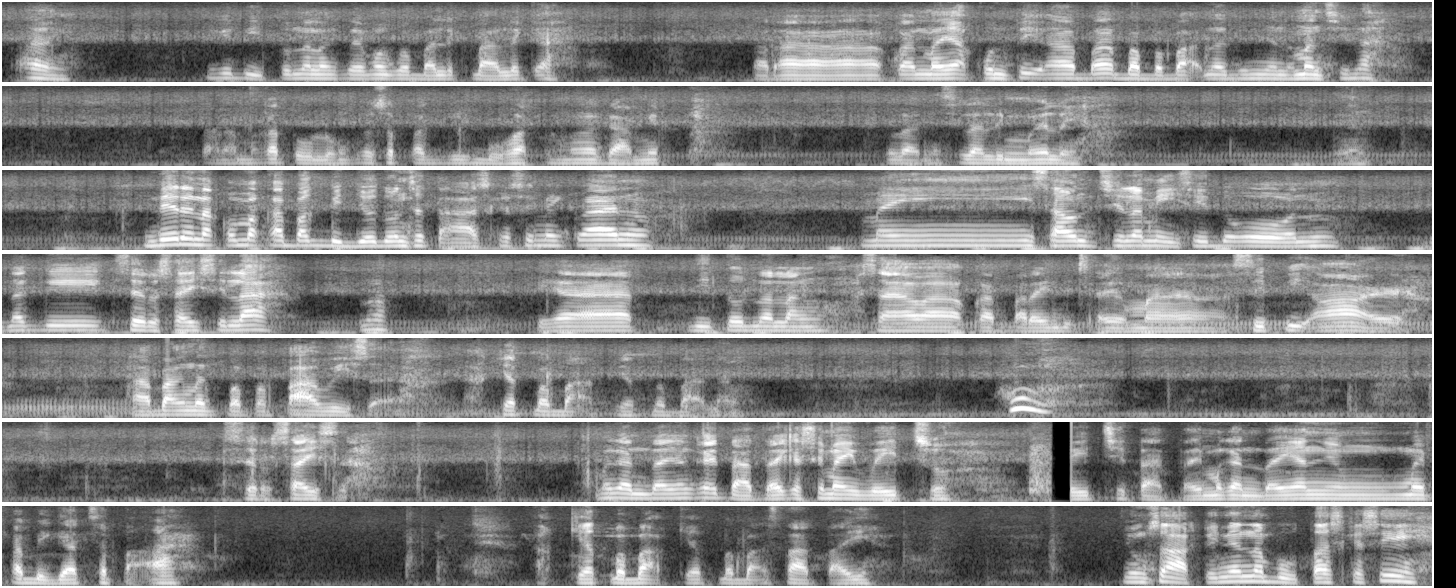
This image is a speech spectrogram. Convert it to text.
Ay. Sige dito na lang tayo magbabalik-balik ah. Para kan maya kunti ah, ba, bababa na din yan naman sila. Para makatulong ko sa pagbuhat ng mga gamit. Wala na sila limuel eh. Yan. Hindi rin ako makapag-video doon sa taas kasi may kwan may sound sila Missy doon. Nag-exercise sila, no? Kaya dito na lang sa kwan para hindi tayo ma CPR habang nagpapapawis. ah, Akyat baba, akyat baba lang. Whew. Exercise ah. Maganda yan kay tatay kasi may weight so. Weight si tatay. Maganda yan yung may pabigat sa paa. Akyat baba, akyat baba sa tatay. Yung sa akin yan nabutas kasi.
